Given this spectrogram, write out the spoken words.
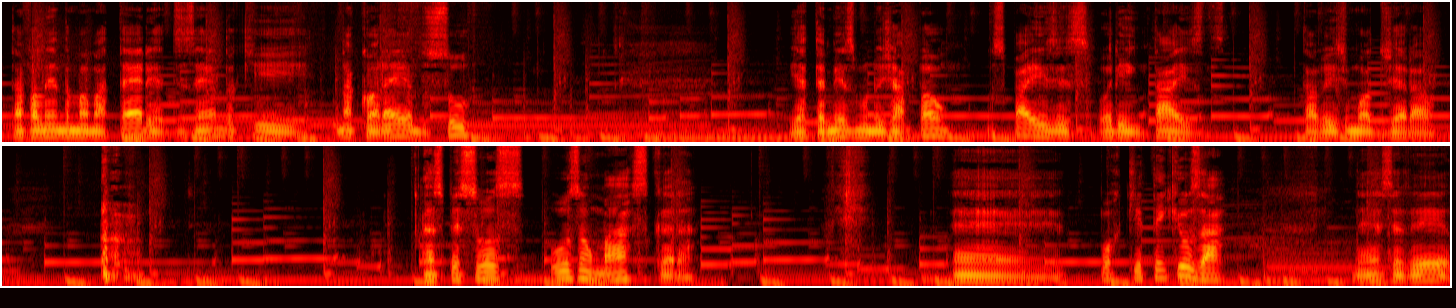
Estava lendo uma matéria dizendo que na Coreia do Sul e até mesmo no Japão, nos países orientais, talvez de modo geral, as pessoas usam máscara é, porque tem que usar né? Você vê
